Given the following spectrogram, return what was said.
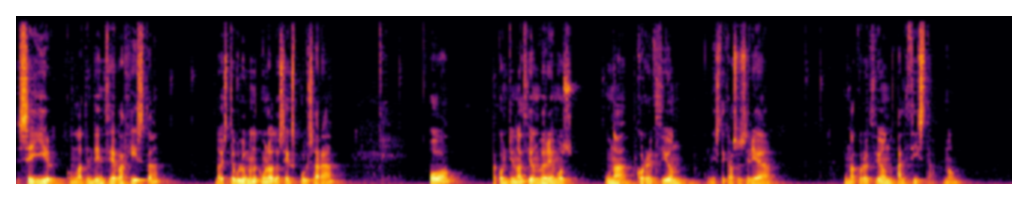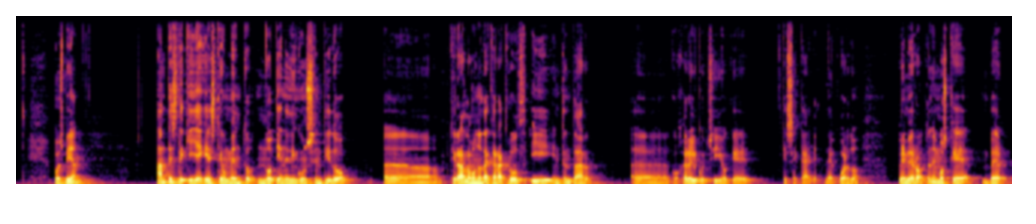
seguir con la tendencia bajista, ¿no? este volumen acumulado se expulsará, o a continuación veremos una corrección, en este caso sería una corrección alcista. ¿no? Pues bien, antes de que llegue este aumento no tiene ningún sentido eh, tirar la moneda cara cruz y intentar eh, coger el cuchillo que, que se cae, ¿de acuerdo? Primero tenemos que ver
